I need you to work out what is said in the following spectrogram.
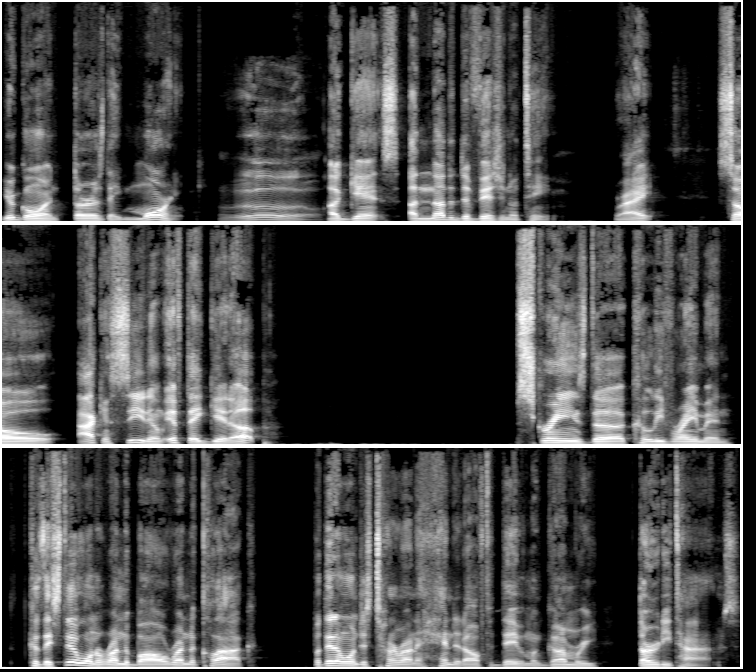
You're going Thursday morning Ooh. against another divisional team, right? So I can see them if they get up screens the Kalif Raymond because they still want to run the ball, run the clock, but they don't want to just turn around and hand it off to David Montgomery 30 times.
